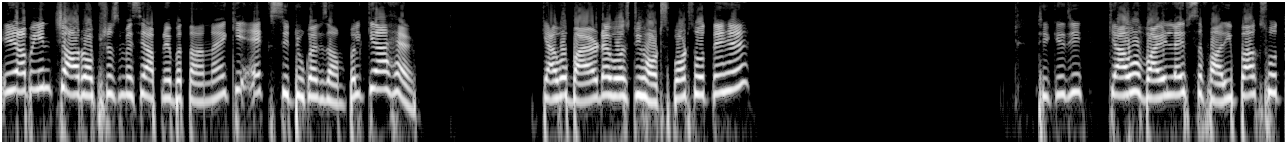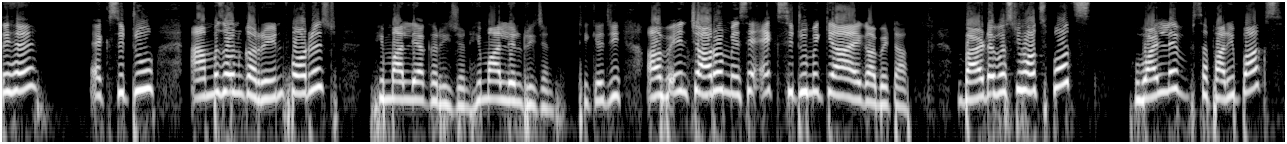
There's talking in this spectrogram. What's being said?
ये अब इन चार ऑप्शंस में से आपने बताना है कि एक्स सिटू का एग्ज़ाम्पल क्या है क्या वो बायोडाइवर्सिटी हॉटस्पॉट्स होते हैं ठीक है जी क्या वो वाइल्ड लाइफ सफारी पार्क्स होते हैं एक्सिटू एमेजोन का रेन फॉरेस्ट हिमालय का रीजन हिमालयन रीजन ठीक है जी। अब इन चारों में से एक्स सिटू में क्या आएगा बेटा? Biodiversity hotspots wildlife safari parks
